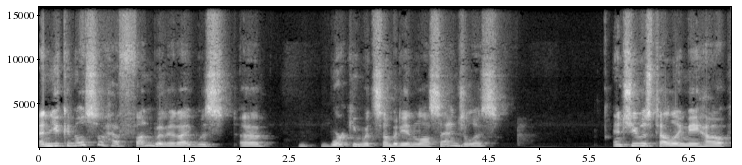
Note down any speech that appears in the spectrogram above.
and you can also have fun with it. I was uh, working with somebody in Los Angeles, and she was telling me how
